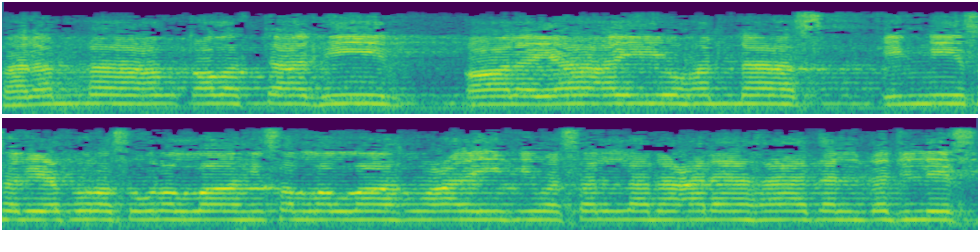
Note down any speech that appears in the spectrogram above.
فلما أنقض التأذين قال يا أيها الناس إني سمعت رسول الله صلى الله عليه وسلم على هذا المجلس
